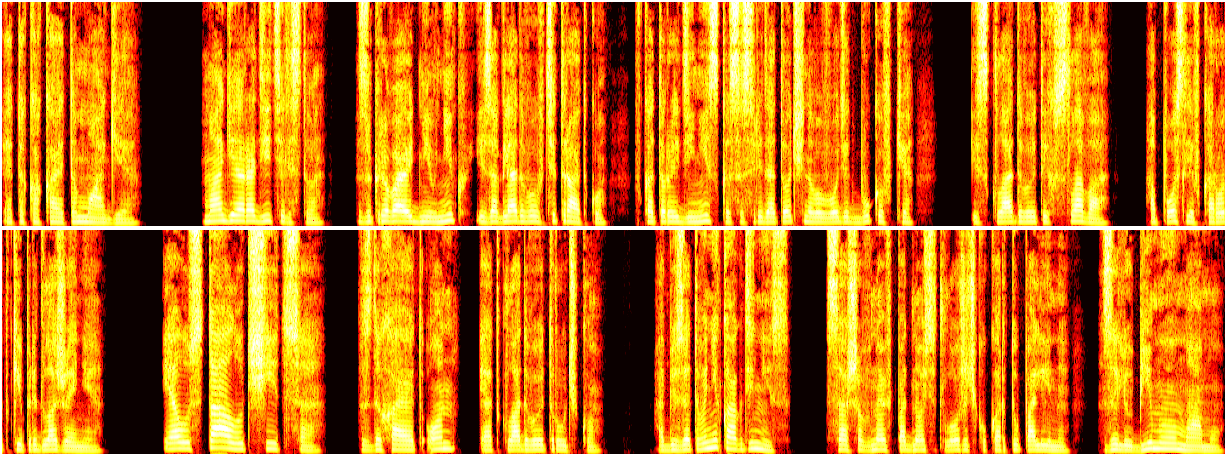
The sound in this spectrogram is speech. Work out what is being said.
«Это какая-то магия». «Магия родительства». Закрываю дневник и заглядываю в тетрадку. в которой Дениска сосредоточенно выводит буковки и складывает их в слова, а после в короткие предложения. «Я устал учиться», — вздыхает он и откладывает ручку. «А без этого никак, Денис». Саша вновь подносит ложечку к рту Полины. «За любимую маму».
